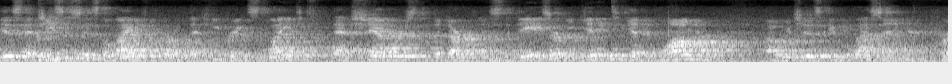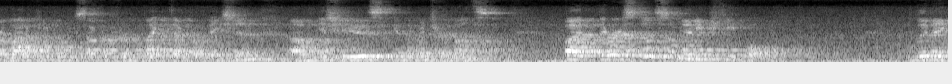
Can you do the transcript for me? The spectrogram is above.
is that Jesus is the light of the world, that he brings light that shatters the darkness. The days are beginning to get longer, uh, which is a blessing for a lot of people who suffer from light deprivation um, issues in the winter months. But there are still so many people living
